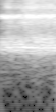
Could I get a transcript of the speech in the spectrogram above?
Ah!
